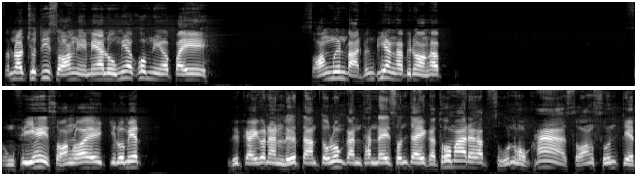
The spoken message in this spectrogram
สำหรับชุดที่สองนี่แม่ลูกเมียคมนี่เอาไปสองหมื่นบาทเพียงๆครับพี่น้องครับ ส่งฟรีให้สองร้อยกิโลเมตร หรือไกลก็นั้น หรือตามตกลงกันทันใดสนใจก็โทรมาได้ครับศูนย์หกห้าสองศูนย์เจ็ด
